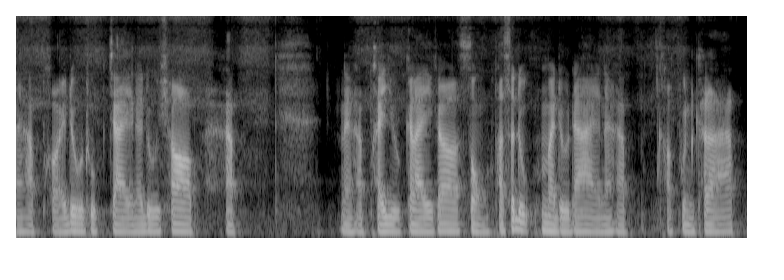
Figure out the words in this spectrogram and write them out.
นะครับ ขอให้ดูถูกใจนะดูชอบนะครับนะครับ ใครอยู่ไกลก็ส่งพัสดุมาดูได้นะครับ ขอบคุณครับ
